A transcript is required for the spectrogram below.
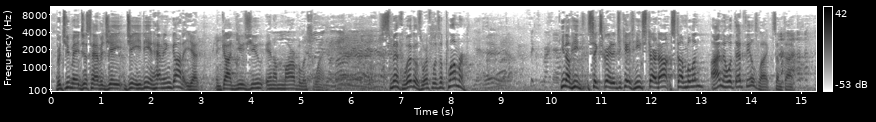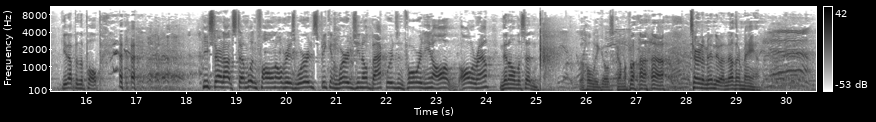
But you may just have a GED and haven't even got it yet. And God use you in a marvelous way. Smith Wigglesworth was a plumber. You know, he sixth grade education. He'd start out stumbling. I know what that feels like sometimes. Get up in the pulp. He'd start out stumbling, falling over his words, speaking words, you know, backwards and forward, you know, all, all around. And then all of a sudden, the Holy Ghost come upon, turn him into another man.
